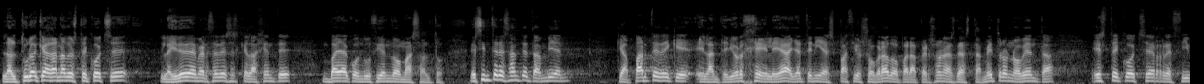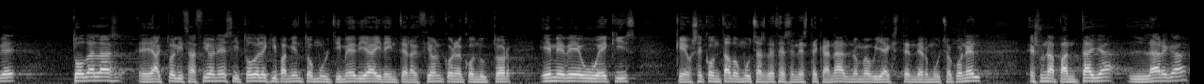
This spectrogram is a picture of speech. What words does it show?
la altura que ha ganado este coche, la idea de Mercedes es que la gente vaya conduciendo más alto. Es interesante también que aparte de que el anterior GLA ya tenía espacio sobrado para personas de hasta metro noventa, este coche recibe todas las eh, actualizaciones y todo el equipamiento multimedia y de interacción con el conductor MBUX que os he contado muchas veces en este canal, no me voy a extender mucho con él. Es una pantalla larga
